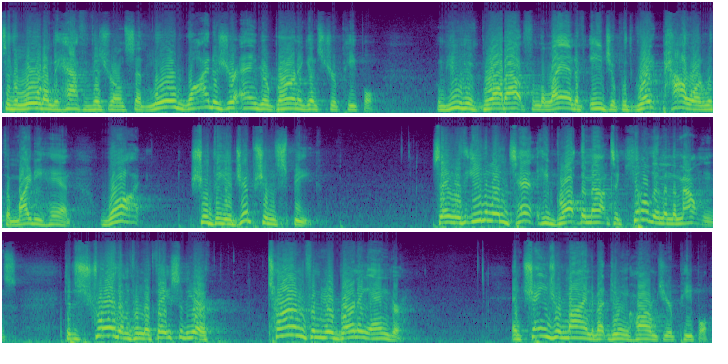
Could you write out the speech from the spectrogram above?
to the Lord on behalf of Israel and said, Lord, why does your anger burn against your people, whom you have brought out from the land of Egypt with great power and with a mighty hand? Why should the Egyptians speak? saying, With evil intent, he brought them out to kill them in the mountains, to destroy them from the face of the earth. Turn from your burning anger and change your mind about doing harm to your people.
